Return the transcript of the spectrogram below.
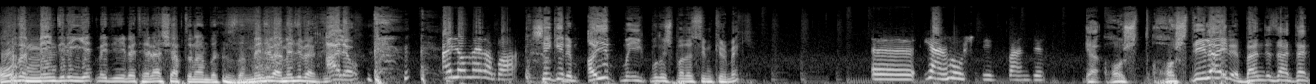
Orada mendilin yetmediği ve telaş yaptığın anda kızdan. Mendil ver mendil ver. Alo. Alo merhaba. Şekerim ayıp mı ilk buluşmada sümkürmek? Ee, yani hoş değil bence. Ya hoş hoş değil ayrı. Ben de zaten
